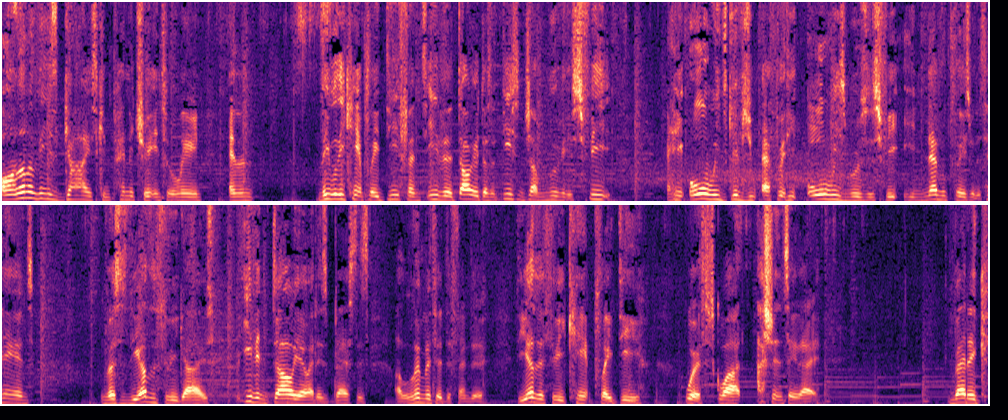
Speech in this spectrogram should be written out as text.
All none of these guys can penetrate into the lane, and then they really can't play defense either. Dario does a decent job of moving his feet, and he always gives you effort. He always moves his feet. He never plays with his hands. Versus the other three guys, But even Dario at his best is a limited defender. The other three can't play D with squad. I shouldn't say that. Redick,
